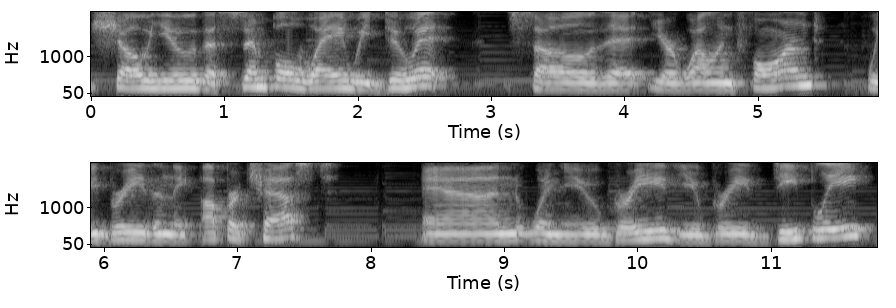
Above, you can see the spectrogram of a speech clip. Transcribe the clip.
show you the simple way we do it so that you're well informed. We breathe in the upper chest. And when you breathe, you breathe deeply.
